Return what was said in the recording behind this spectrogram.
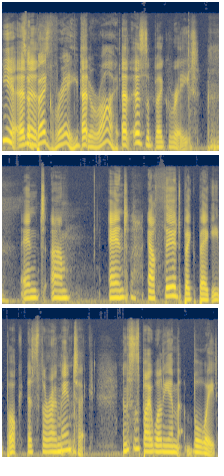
Yeah, It's it a is. big read. It- You're right. It is a big read. And um, and our third big baggy book is The Romantic. and this is by William Boyd.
